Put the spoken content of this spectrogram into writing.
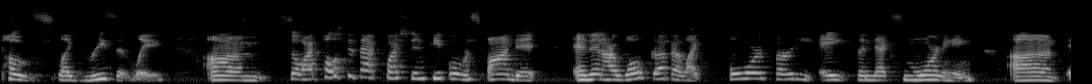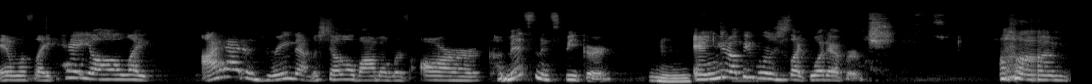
post like recently. Um, so I posted that question, people responded, and then I woke up at like 4:38 the next morning um, and was like, "Hey y'all, like I had a dream that Michelle Obama was our commencement speaker." Mhm. And you know, people were just like, whatever. Um,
